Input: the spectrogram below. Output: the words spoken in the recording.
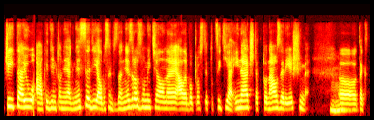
čítajú a keď im to nejak nesedí, alebo sa im to zdá nezrozumiteľné, alebo proste to cítia ináč, tak to naozaj riešime. Mm-hmm. Uh, tak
